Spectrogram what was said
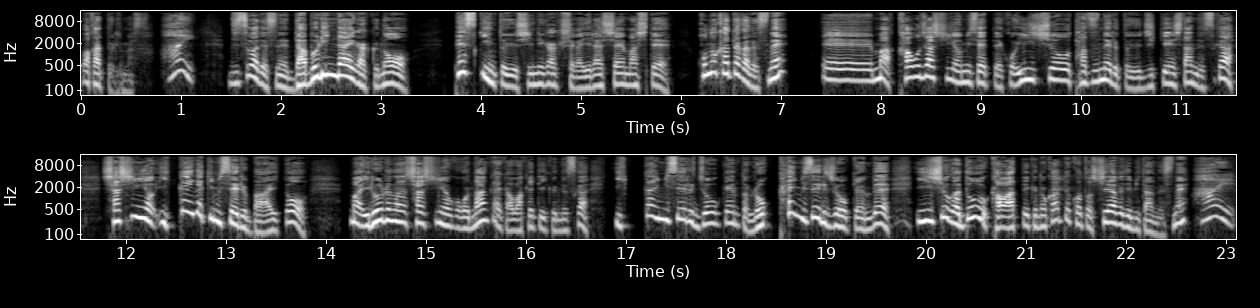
分かっております。はい。実はですね、ダブリン大学のペスキンという心理学者がいらっしゃいまして、この方がですね、えー、まあ、顔写真を見せて、こう、印象を尋ねるという実験したんですが、写真を1回だけ見せる場合と、まあ、いろいろな写真をこう何回か分けていくんですが、1回見せる条件と6回見せる条件で、印象がどう変わっていくのかということを調べてみたんですね。はい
